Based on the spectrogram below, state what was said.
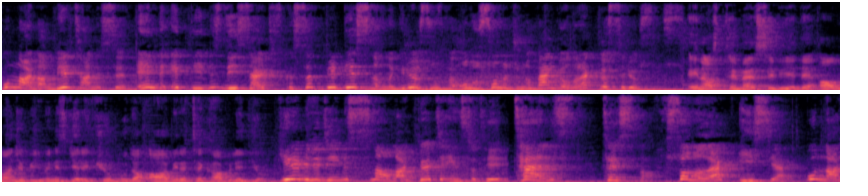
Bunlardan bir tanesi elde ettiğiniz dil sertifikası. Bir dil sınavına giriyorsunuz ve onun sonucunu belge olarak gösteriyorsunuz. En az temel seviyede Almanca bilmeniz gerekiyor. Bu da A1'e tekabül ediyor. Girebileceğiniz sınavlar Goethe Institute, TELS, TESTA, son olarak ECL. Bunlar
